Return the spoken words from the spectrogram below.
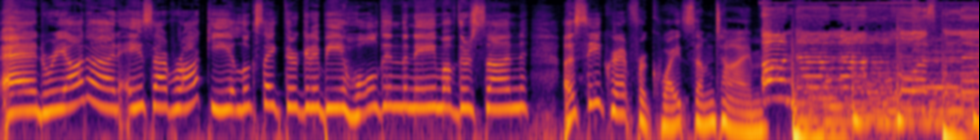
And Rihanna and ASAP Rocky, it looks like they're going to be holding the name of their son a secret for quite some time. Baby was born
